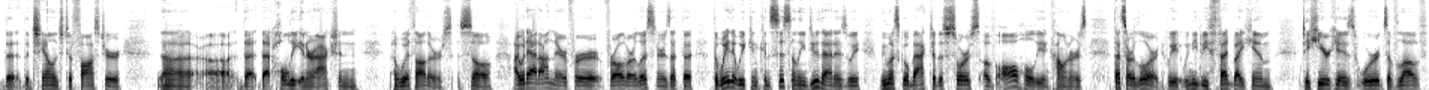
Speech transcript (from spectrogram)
the the challenge to foster uh, uh, that that holy interaction with others. So I would add on there for, for all of our listeners that the, the way that we can consistently do that is we, we must go back to the source of all holy encounters. That's our Lord. We, we need to be fed by Him to hear His words of love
